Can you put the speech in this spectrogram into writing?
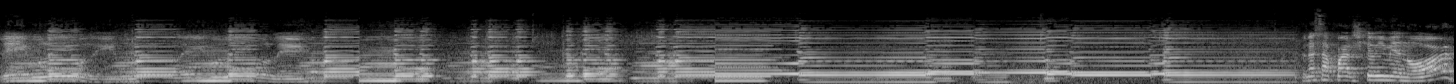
lengo, lengo, lengo, Nessa parte que é Mi menor,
